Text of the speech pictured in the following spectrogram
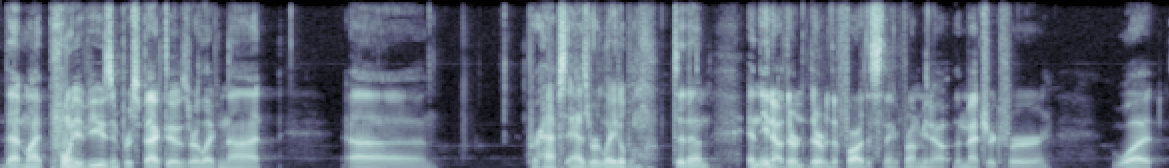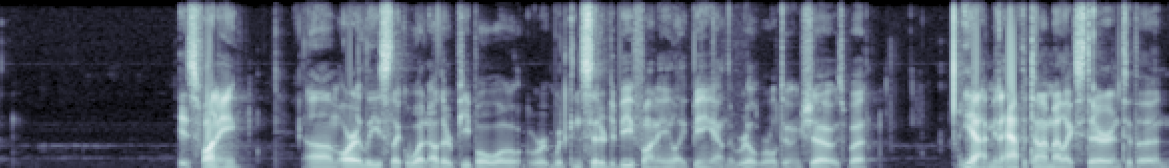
that my point of views and perspectives are like not, uh, perhaps as relatable to them. And, you know, they're, they're the farthest thing from, you know, the metric for, what is funny, um, or at least like what other people will, would consider to be funny, like being out in the real world doing shows. But yeah, I mean, half the time I like stare into the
